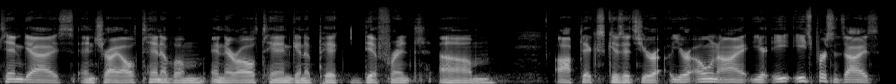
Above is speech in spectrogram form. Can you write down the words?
10 guys and try all 10 of them, and they're all 10 going to pick different um, optics because it's your your own eye, your, each person's eyes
